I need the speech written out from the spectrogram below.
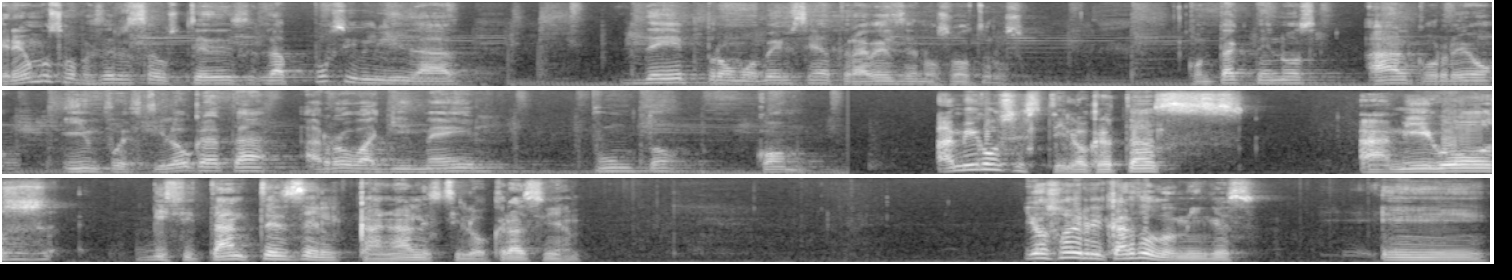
queremos ofrecerles a ustedes la posibilidad de promoverse a través de nosotros. Contáctenos al correo infoestilocrata.gmail.com Amigos estilócratas, amigos visitantes del canal Estilocracia, yo soy Ricardo Domínguez y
